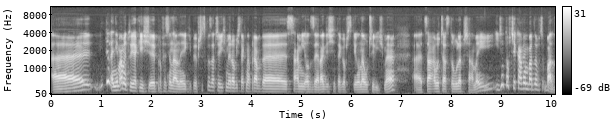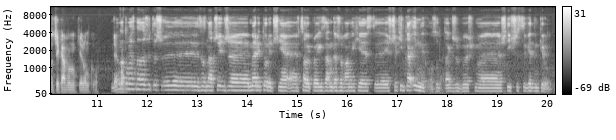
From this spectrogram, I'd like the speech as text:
E, I tyle, nie mamy tu jakiejś e, profesjonalnej ekipy. Wszystko zaczęliśmy robić tak naprawdę sami od zera, gdzieś się tego wszystkiego nauczyliśmy. E, Cały czas to ulepszamy i idzie to w ciekawym, bardzo, bardzo ciekawym kierunku. No, natomiast należy też y, zaznaczyć, że merytorycznie e, w cały projekt zaangażowanych jest y, jeszcze kilka innych osób, tak żebyśmy szli wszyscy w jednym kierunku.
